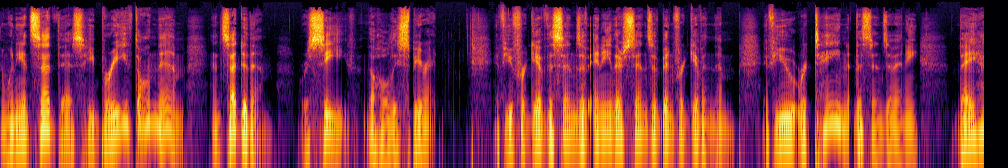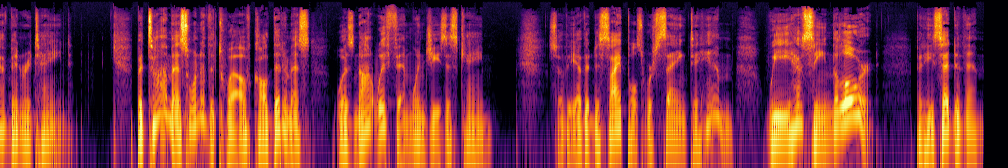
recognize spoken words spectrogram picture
And when he had said this, he breathed on them and said to them, Receive the Holy Spirit. If you forgive the sins of any, their sins have been forgiven them. If you retain the sins of any, they have been retained. But Thomas, one of the twelve, called Didymus, was not with them when Jesus came. So the other disciples were saying to him, We have seen the Lord. But he said to them,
